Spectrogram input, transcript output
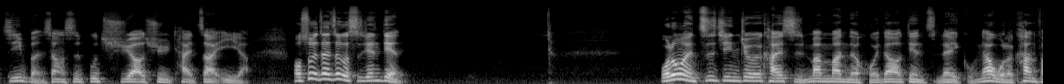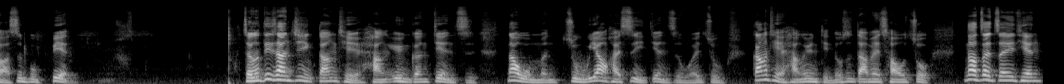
基本上是不需要去太在意啊。哦，所以在这个时间点，我认为资金就会开始慢慢的回到电子类股。那我的看法是不变，整个第三季钢铁、航运跟电子，那我们主要还是以电子为主，钢铁、航运顶都是搭配操作。那在这一天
